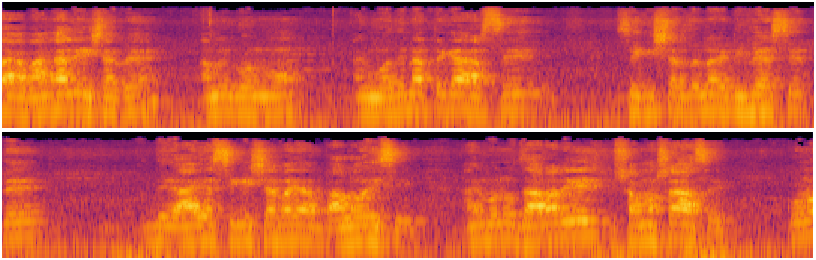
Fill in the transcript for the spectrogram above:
জায়গা বাঙালি হিসাবে আমি বলব আমি মদিনা থেকে আসছি চিকিৎসার জন্য ডিভিএসসিতে। আইএস চিকিৎসা ভাই ভালো হয়েছি আমি বলব যারা এই সমস্যা আছে কোনো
